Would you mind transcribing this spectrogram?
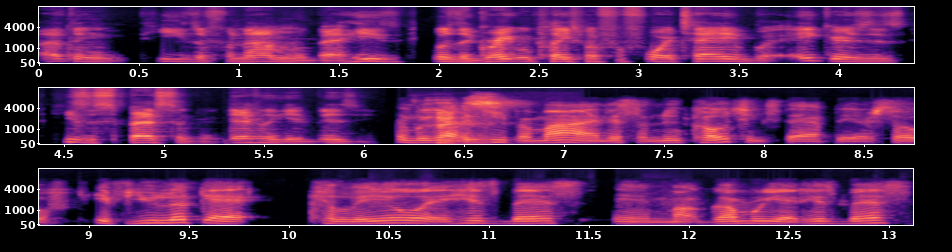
I think he's a phenomenal back. He was a great replacement for Forte, but Akers is he's a specimen. Definitely get busy. And we got to keep in mind it's a new coaching staff there. So if you look at Khalil at his best and Montgomery at his best,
